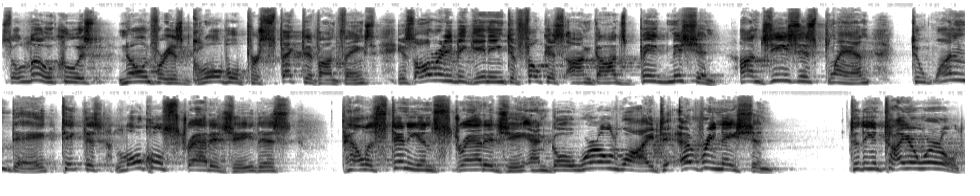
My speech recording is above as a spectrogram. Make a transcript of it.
So, Luke, who is known for his global perspective on things, is already beginning to focus on God's big mission, on Jesus' plan to one day take this local strategy, this Palestinian strategy, and go worldwide to every nation to the entire world.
